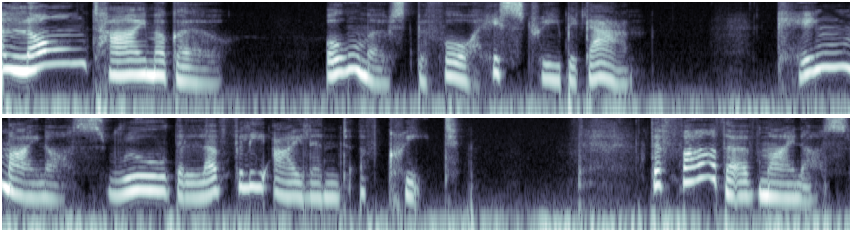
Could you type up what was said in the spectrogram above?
A long time ago, almost before history began, King Minos ruled the lovely island of Crete. The father of Minos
